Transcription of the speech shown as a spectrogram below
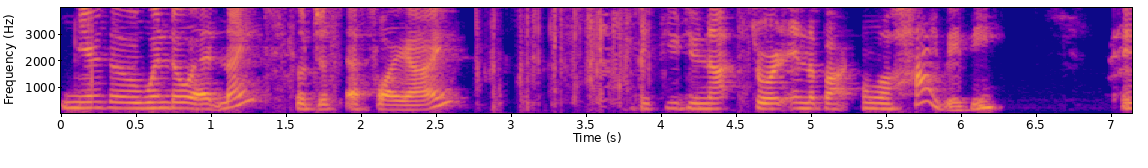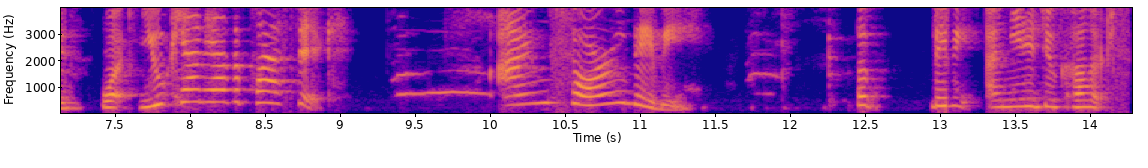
near the window at night, so just FYI. If you do not store it in the box, well, hi, baby. If what you can't have the plastic. I'm sorry, baby. But baby, I need to do colors.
